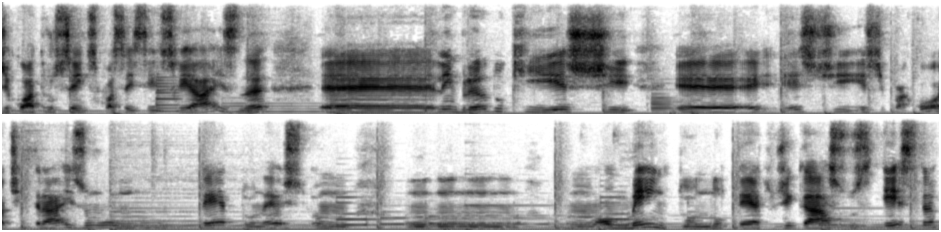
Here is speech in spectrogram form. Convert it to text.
de 400 para 600 reais, né? É, lembrando que este, é, este, este pacote traz um, um teto, né? Um, um, um, aumento no teto de gastos extra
